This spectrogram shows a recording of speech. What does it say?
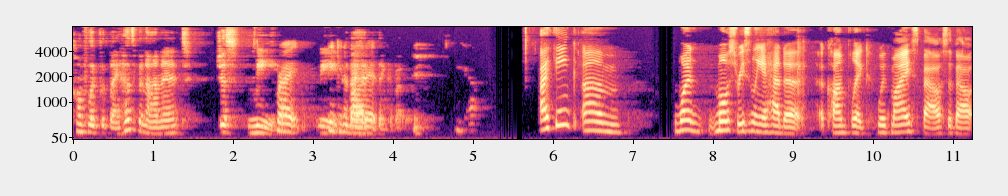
conflict with my husband on it, just me. Right. Me Thinking I about had to it. think about it. I think um one most recently I had a, a conflict with my spouse about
